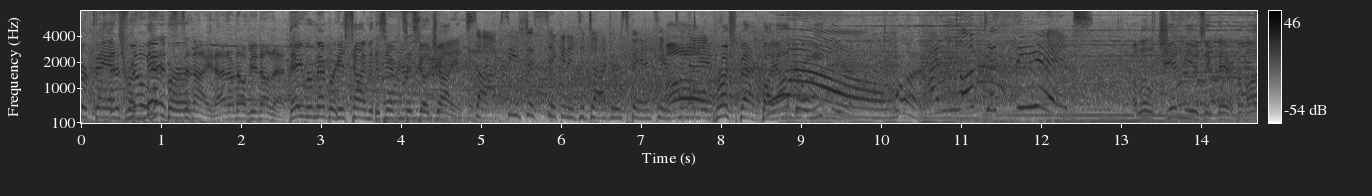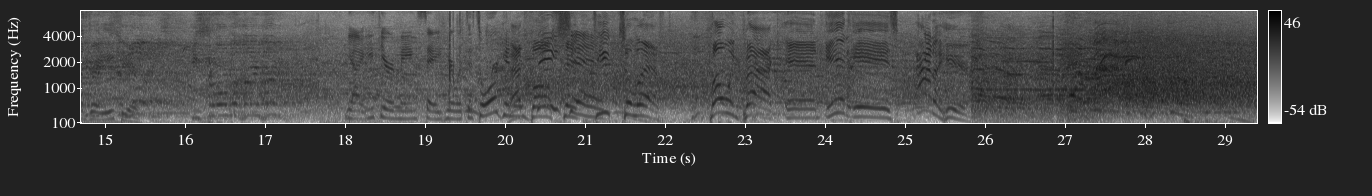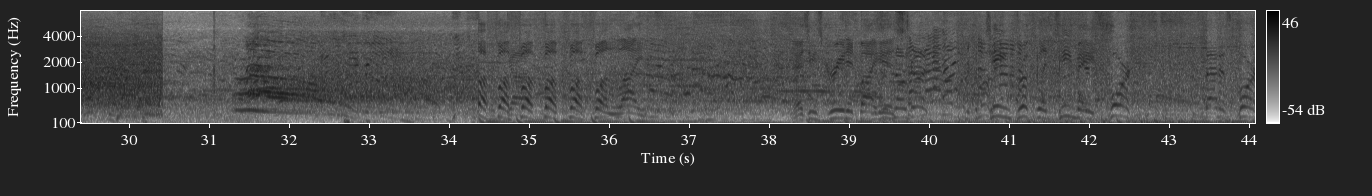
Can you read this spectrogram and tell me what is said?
Dodger fans There's no remember tonight. I don't know if you know that. they remember his time with the San Francisco Giants. Sox. He's just sticking it to Dodgers fans here Oh, tonight. brush back by Andre Ethier. Wow. I love to see it. A little chin music there from Andre Ethier. Yeah, Ethier a mainstay here with this organization. That ball organization. sent deep to left, going back, and it is out of here. For, for, for, for, for life. As he's greeted by his No. Team Brooklyn teammates. Cork. That is cork.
